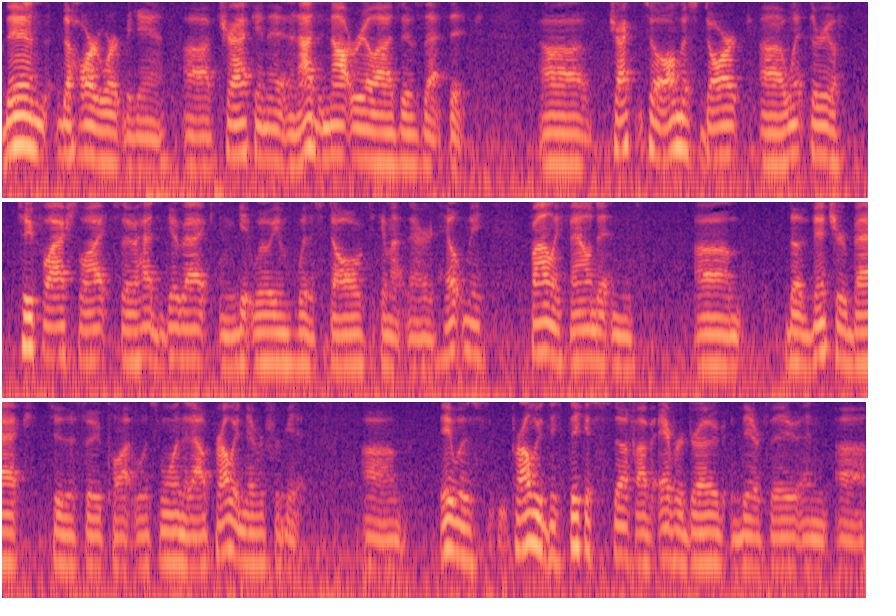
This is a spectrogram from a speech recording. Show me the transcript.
then the hard work began, uh, tracking it, and I did not realize it was that thick. Uh, tracked it almost dark. Uh, went through a, two flashlights, so I had to go back and get William with his dog to come out there and help me. Finally found it, and um, the adventure back to the food plot was one that I'll probably never forget. Um, it was probably the thickest stuff I've ever drove deer through, and uh,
